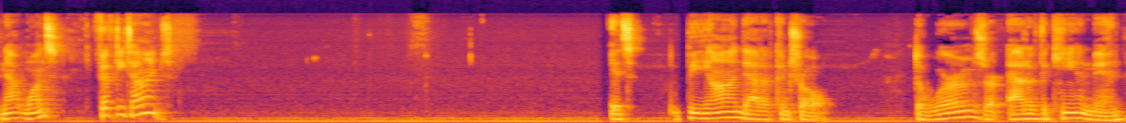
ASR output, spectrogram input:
Not once, fifty times. It's beyond out of control. The worms are out of the can, man.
